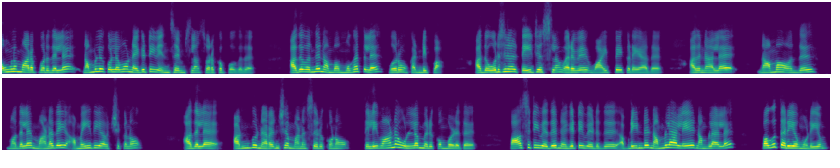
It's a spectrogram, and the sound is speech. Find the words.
அவங்களும் மாறப்போறதில்ல. நம்மளுக்குள்ளவும் நெகட்டிவ் என்சைம்ஸ்லாம் சுரக்க போகுது. அது வந்து நம்ம முகத்தில் வரும் கண்டிப்பாக அந்த ஒரிஜினல் தேஜஸ்லாம் வரவே வாய்ப்பே கிடையாது. அதனால நாம் வந்து முதல்ல மனதை அமைதியாக வச்சுக்கணும். அதில் அன்பு நிறைஞ்ச மனசு இருக்கணும். தெளிவான உள்ளம் இருக்கும் பொழுது, பாசிட்டிவ் எது, நெகட்டிவ் எது அப்படின்ட்டு நம்மளாலேயே நம்மளால பகுத்தறிய முடியும்.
